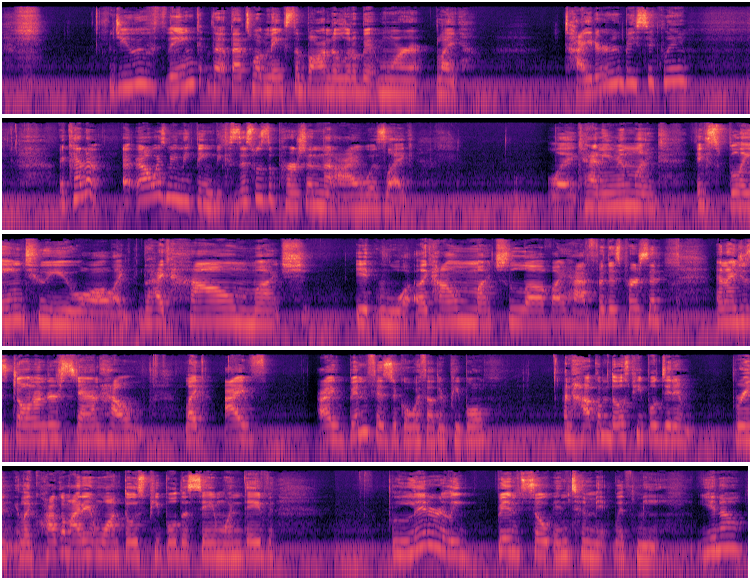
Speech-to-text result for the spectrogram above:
Do you think that that's what makes the bond a little bit more like tighter, basically. It kind of it always made me think because this was the person that I was like like can't even like explain to you all like like how much it was like how much love I had for this person and I just don't understand how like I've I've been physical with other people and how come those people didn't bring like how come I didn't want those people the same when they've literally been so intimate with me you know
